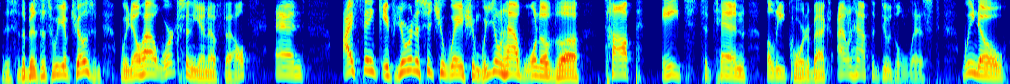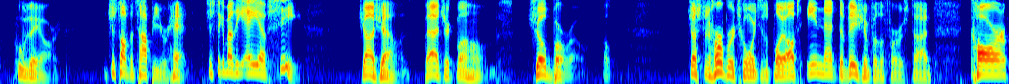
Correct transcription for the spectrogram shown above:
this is the business we have chosen. We know how it works in the NFL. And I think if you're in a situation where you don't have one of the top eight to 10 elite quarterbacks, I don't have to do the list. We know who they are just off the top of your head. Just think about the AFC Josh Allen, Patrick Mahomes, Joe Burrow. Justin Herbert's going to the playoffs in that division for the first time. Carr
